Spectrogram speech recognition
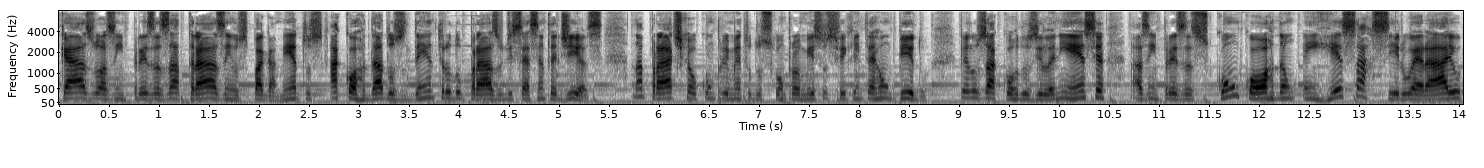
caso as empresas atrasem os pagamentos acordados dentro do prazo de 60 dias. Na prática, o cumprimento dos compromissos fica interrompido. Pelos acordos de leniência, as empresas concordam em ressarcir o erário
